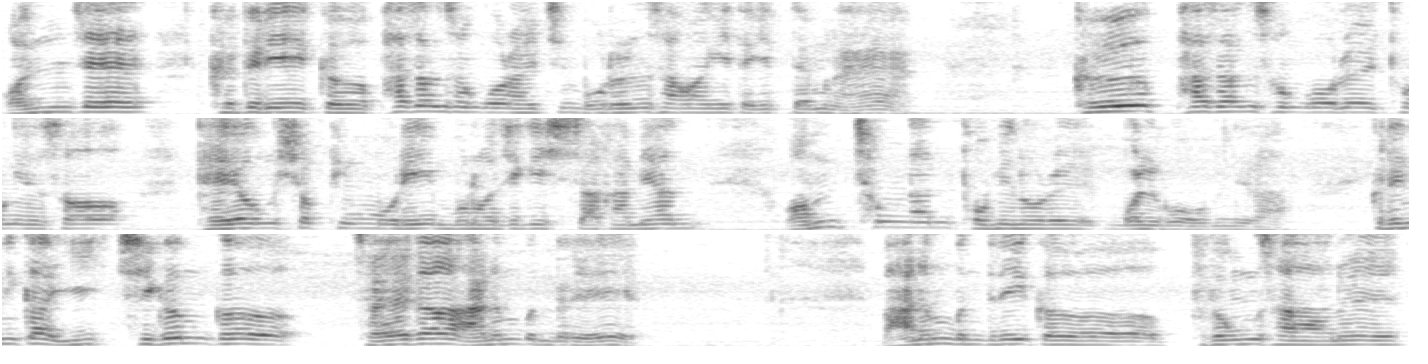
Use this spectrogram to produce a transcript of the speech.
언제 그들이 그 파산 선고를 할지 모르는 상황이 되기 때문에 그 파산 선고를 통해서 대형 쇼핑몰이 무너지기 시작하면 엄청난 도미노를 몰고 옵니다. 그러니까 이 지금 그 제가 아는 분들이 많은 분들이 그 부동산을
